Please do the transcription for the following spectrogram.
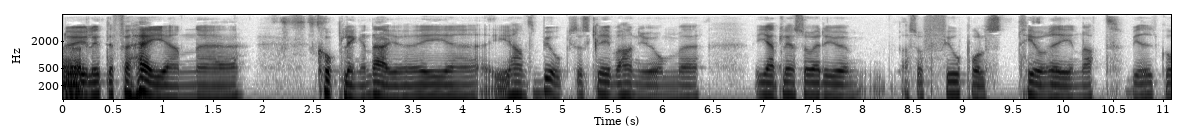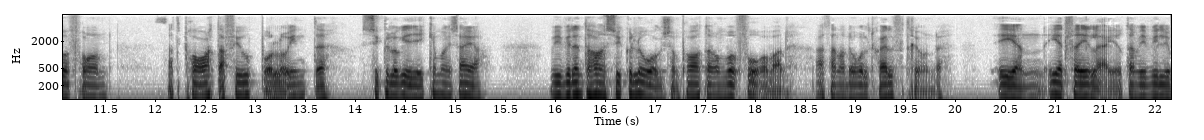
Det är ju lite för Hejen eh, kopplingen där ju i, eh, i hans bok så skriver han ju om eh, egentligen så är det ju alltså fotbollsteorin att vi utgår från att prata fotboll och inte psykologi kan man ju säga. Vi vill inte ha en psykolog som pratar om vår forward, att han har dåligt självförtroende i, en, i ett friläge utan vi vill ju,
